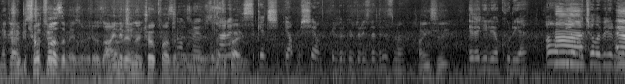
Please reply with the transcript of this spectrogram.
Ne kadar Çünkü bir çok statü- fazla mezun veriyoruz. Adam Aynı bölümden çok fazla çok mezun mezun. veriyoruz. Bir Statü tane kaybı. skeç yapmış ya Güldür Güldür izlediniz mi? Hangisi? Eve geliyor kurye. Aa Ha, piyano çalabilir miyim diyor.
